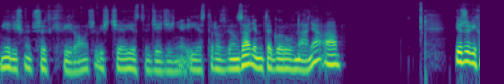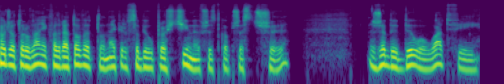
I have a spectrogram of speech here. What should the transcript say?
mieliśmy przed chwilą. Oczywiście jest w dziedzinie i jest rozwiązaniem tego równania, a jeżeli chodzi o to równanie kwadratowe, to najpierw sobie uprościmy wszystko przez 3, żeby było łatwiej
